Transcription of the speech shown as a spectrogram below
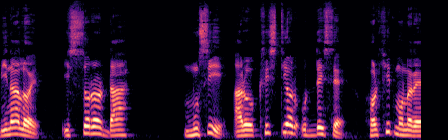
বিনালৈ ঈশ্বৰৰ দাহ মুচি আৰু খ্ৰীষ্টীয়ৰ উদ্দেশ্যে হৰ্ষিত মনেৰে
